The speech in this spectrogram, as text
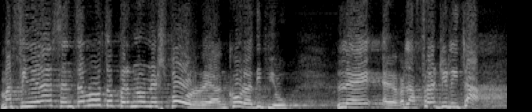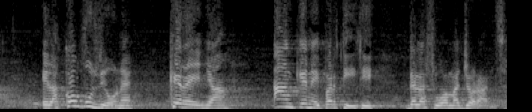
ma finirà senza voto per non esporre ancora di più eh, la fragilità e la confusione che regna anche nei partiti della sua maggioranza.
